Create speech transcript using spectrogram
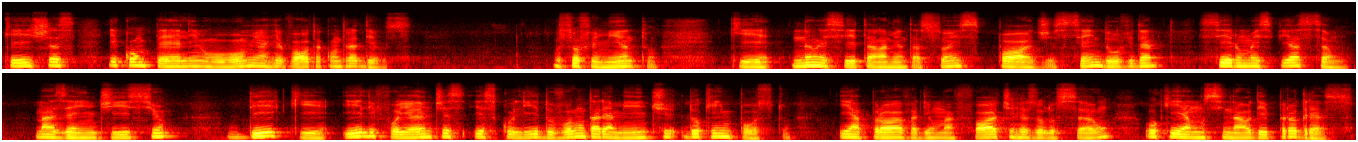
queixas e compelem o homem à revolta contra Deus. O sofrimento que não excita lamentações pode, sem dúvida, ser uma expiação, mas é indício de que ele foi antes escolhido voluntariamente do que imposto e a prova de uma forte resolução, o que é um sinal de progresso.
